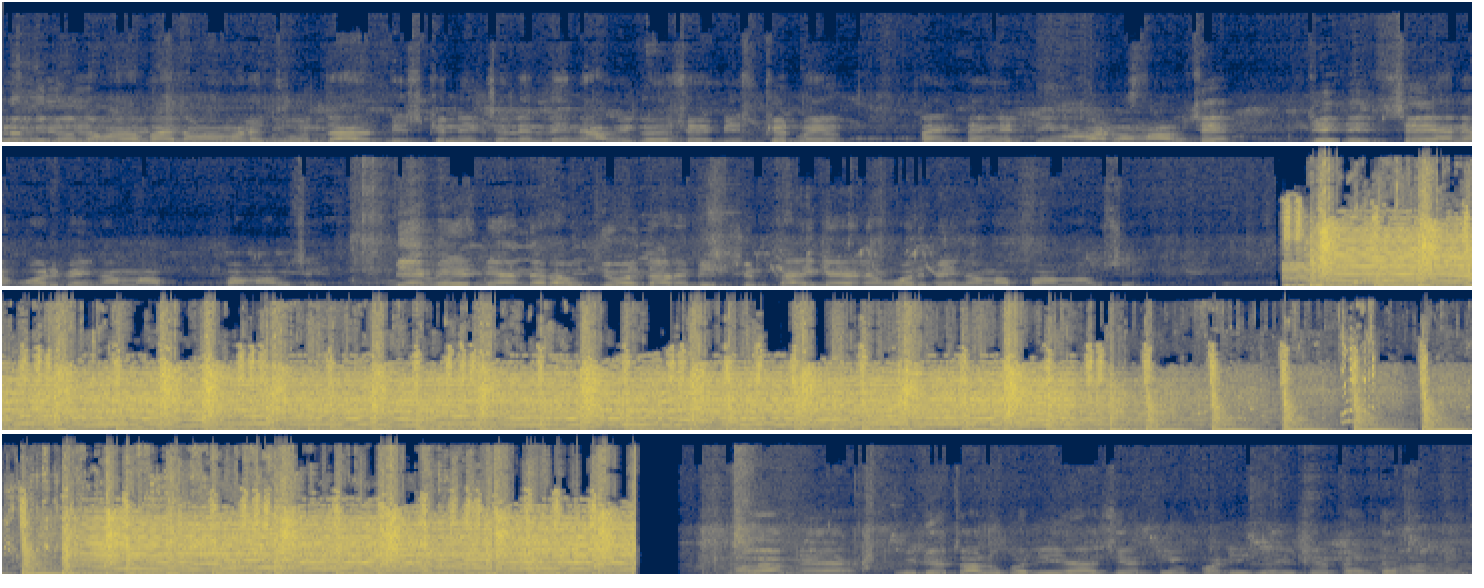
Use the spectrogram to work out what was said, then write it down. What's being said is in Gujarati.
હેલો મિત્રો, તમારો ભાઈ તમારા માટે જોરદાર બિસ્કિટની ચેલેન્જ લઈને આવી ગયો છે. બિસ્કિટમાં ત્રણ ત્રણની ટીમ પાડવામાં આવશે. જે જીતશે અને સો રૂપિયા ઇનામમાં આપવામાં આવશે. બે મિનિટની અંદર સૌથી વધારે બિસ્કિટ ખાઈ ગઈ અને સો રૂપિયા ઇનામ આપવામાં આવશે. હવે અમે વીડિયો ચાલુ કરી રહ્યા છીએ. ટીમ પડી ગઈ છે ત્રણ ત્રણની.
